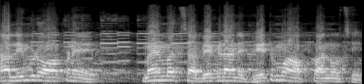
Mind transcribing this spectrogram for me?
આ લીમડો આપણે મહેમદ શાહ બેગડાને ભેટમાં આપવાનો છે.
